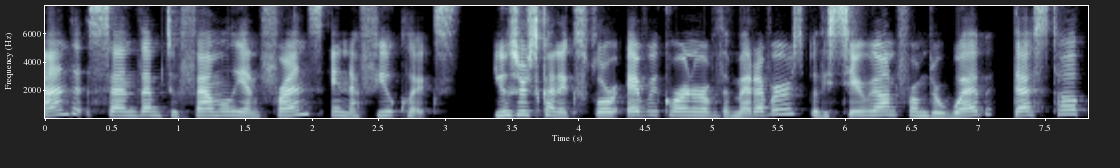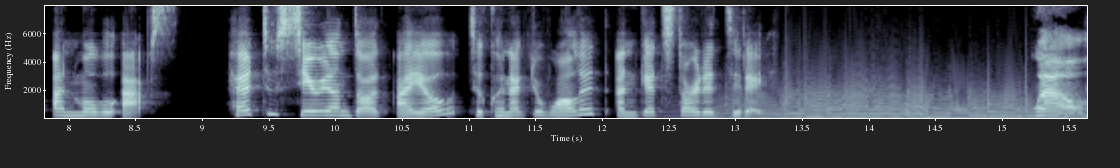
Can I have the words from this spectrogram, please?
and send them to family and friends in a few clicks. Users can explore every corner of the metaverse with Zerion from their web, desktop, and mobile apps. Head to Zerion.io to connect your wallet and get started today. Wow.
